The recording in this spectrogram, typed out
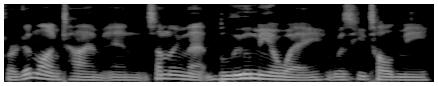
for a good long time and something that blew me away was he told me,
